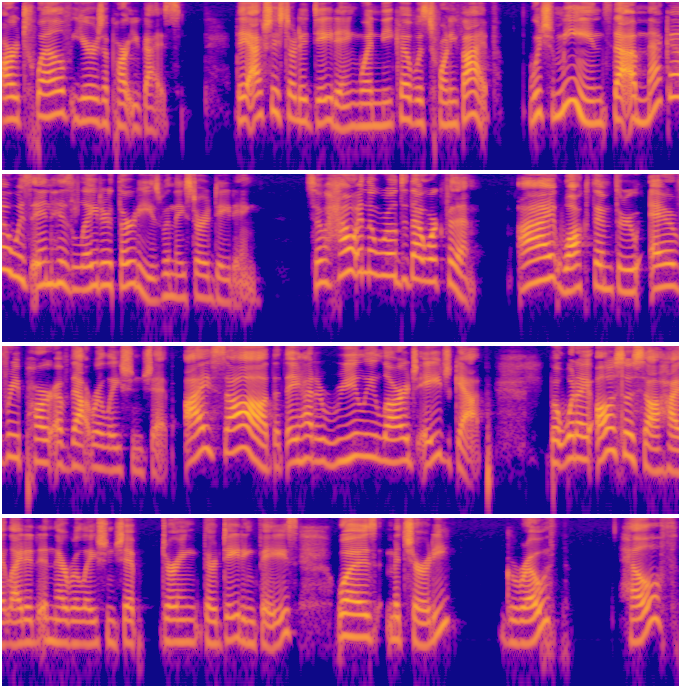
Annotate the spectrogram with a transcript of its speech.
are 12 years apart, you guys. They actually started dating when Nika was 25, which means that Emeka was in his later 30s when they started dating. So, how in the world did that work for them? I walked them through every part of that relationship. I saw that they had a really large age gap. But what I also saw highlighted in their relationship during their dating phase was maturity, growth, health,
